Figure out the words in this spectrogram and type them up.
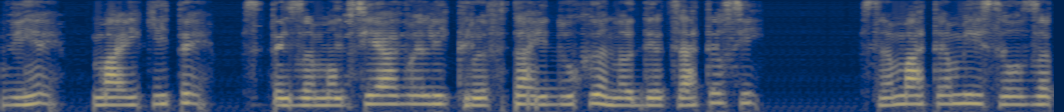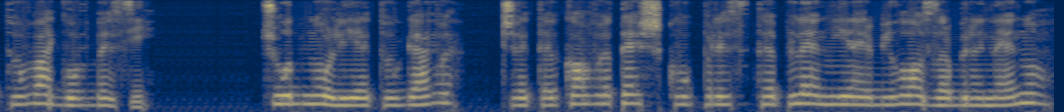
Вие, майките, сте замърсявали кръвта и духа на децата си? Самата мисъл за това го вбеси. Чудно ли е тогава, че такова тежко престъпление е било забранено?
